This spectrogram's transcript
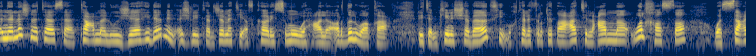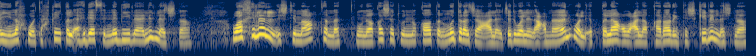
أن اللجنة ستعمل جاهدة من أجل ترجمة أفكار سموه على أرض الواقع لتمكين الشباب في مختلف القطاعات العامة والخاصة والسعي نحو تحقيق الأهداف النبيلة للجنة. وخلال الاجتماع تمت مناقشة النقاط المدرجة على جدول الأعمال والاطلاع على قرار تشكيل اللجنة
